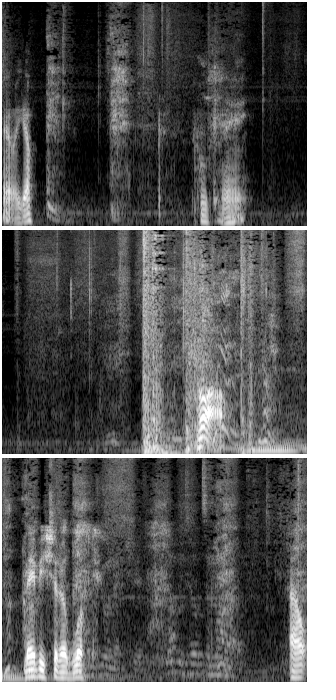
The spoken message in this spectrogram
There we go. Okay. Oh. Maybe should have looked out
